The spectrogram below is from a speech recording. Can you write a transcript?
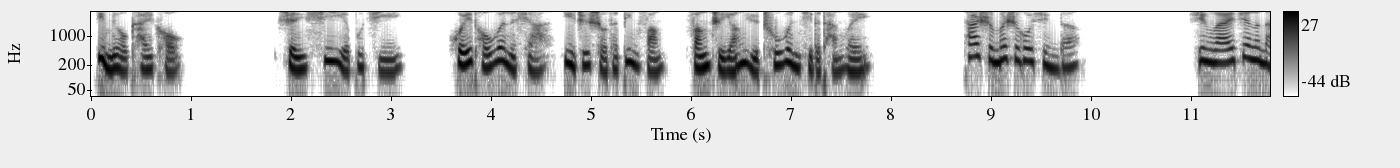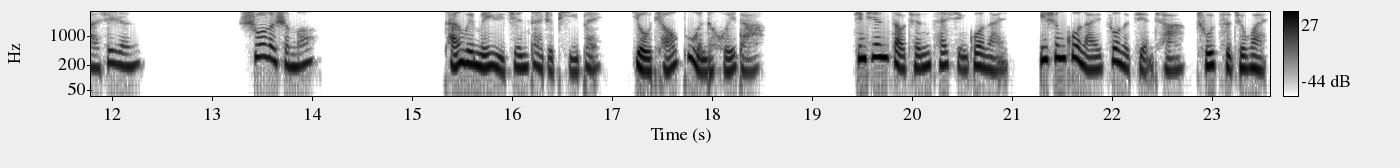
并没有开口。沈西也不急，回头问了下一直守在病房，防止杨宇出问题的谭维：“他什么时候醒的？醒来见了哪些人？说了什么？”谭维眉宇间带着疲惫。有条不紊的回答：“今天早晨才醒过来，医生过来做了检查，除此之外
